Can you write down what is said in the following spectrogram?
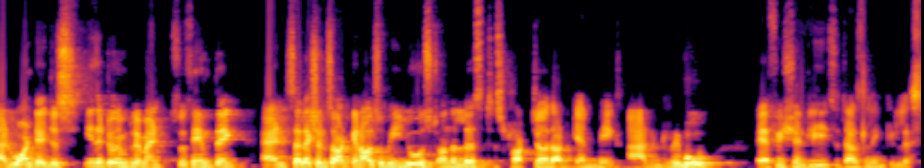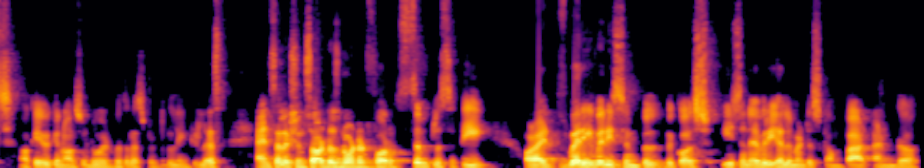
advantages. Easy to implement so same thing. And selection sort can also be used on the list structure that can make add and remove efficiently such as linked list. Okay you can also do it with respect to the linked list. And selection sort is noted for simplicity all right very very simple because each and every element is compared and the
